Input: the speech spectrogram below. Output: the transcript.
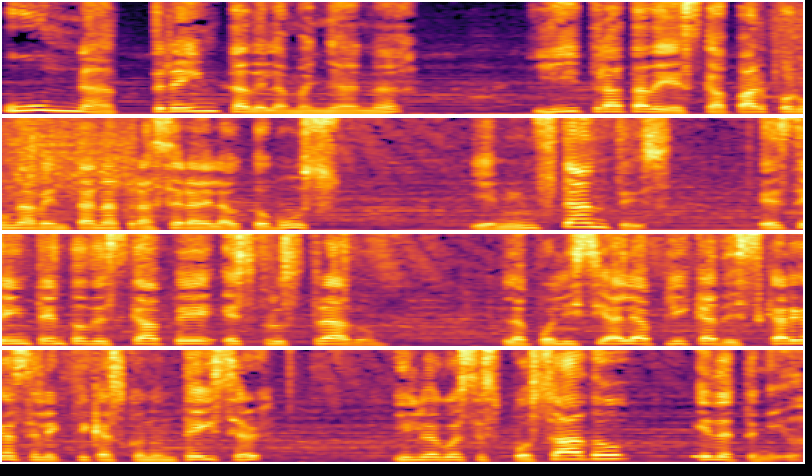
1.30 de la mañana, Lee trata de escapar por una ventana trasera del autobús. Y en instantes, ese intento de escape es frustrado. La policía le aplica descargas eléctricas con un taser y luego es esposado y detenido.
